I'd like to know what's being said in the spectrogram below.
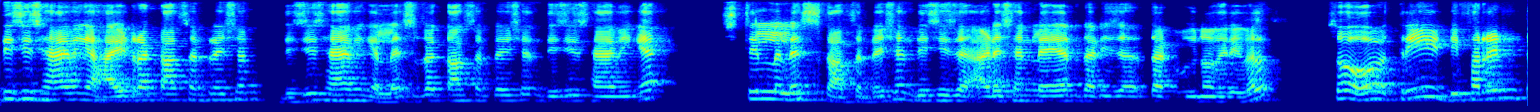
This is having a high drug concentration. This is having a less drug concentration. This is having a still less concentration. This is an adhesion layer that is a, that we know very well. So three different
